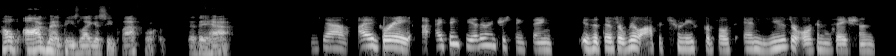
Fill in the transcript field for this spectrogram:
help augment these legacy platforms that they have Yeah, I agree. I think the other interesting thing is that there's a real opportunity for both end user organizations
